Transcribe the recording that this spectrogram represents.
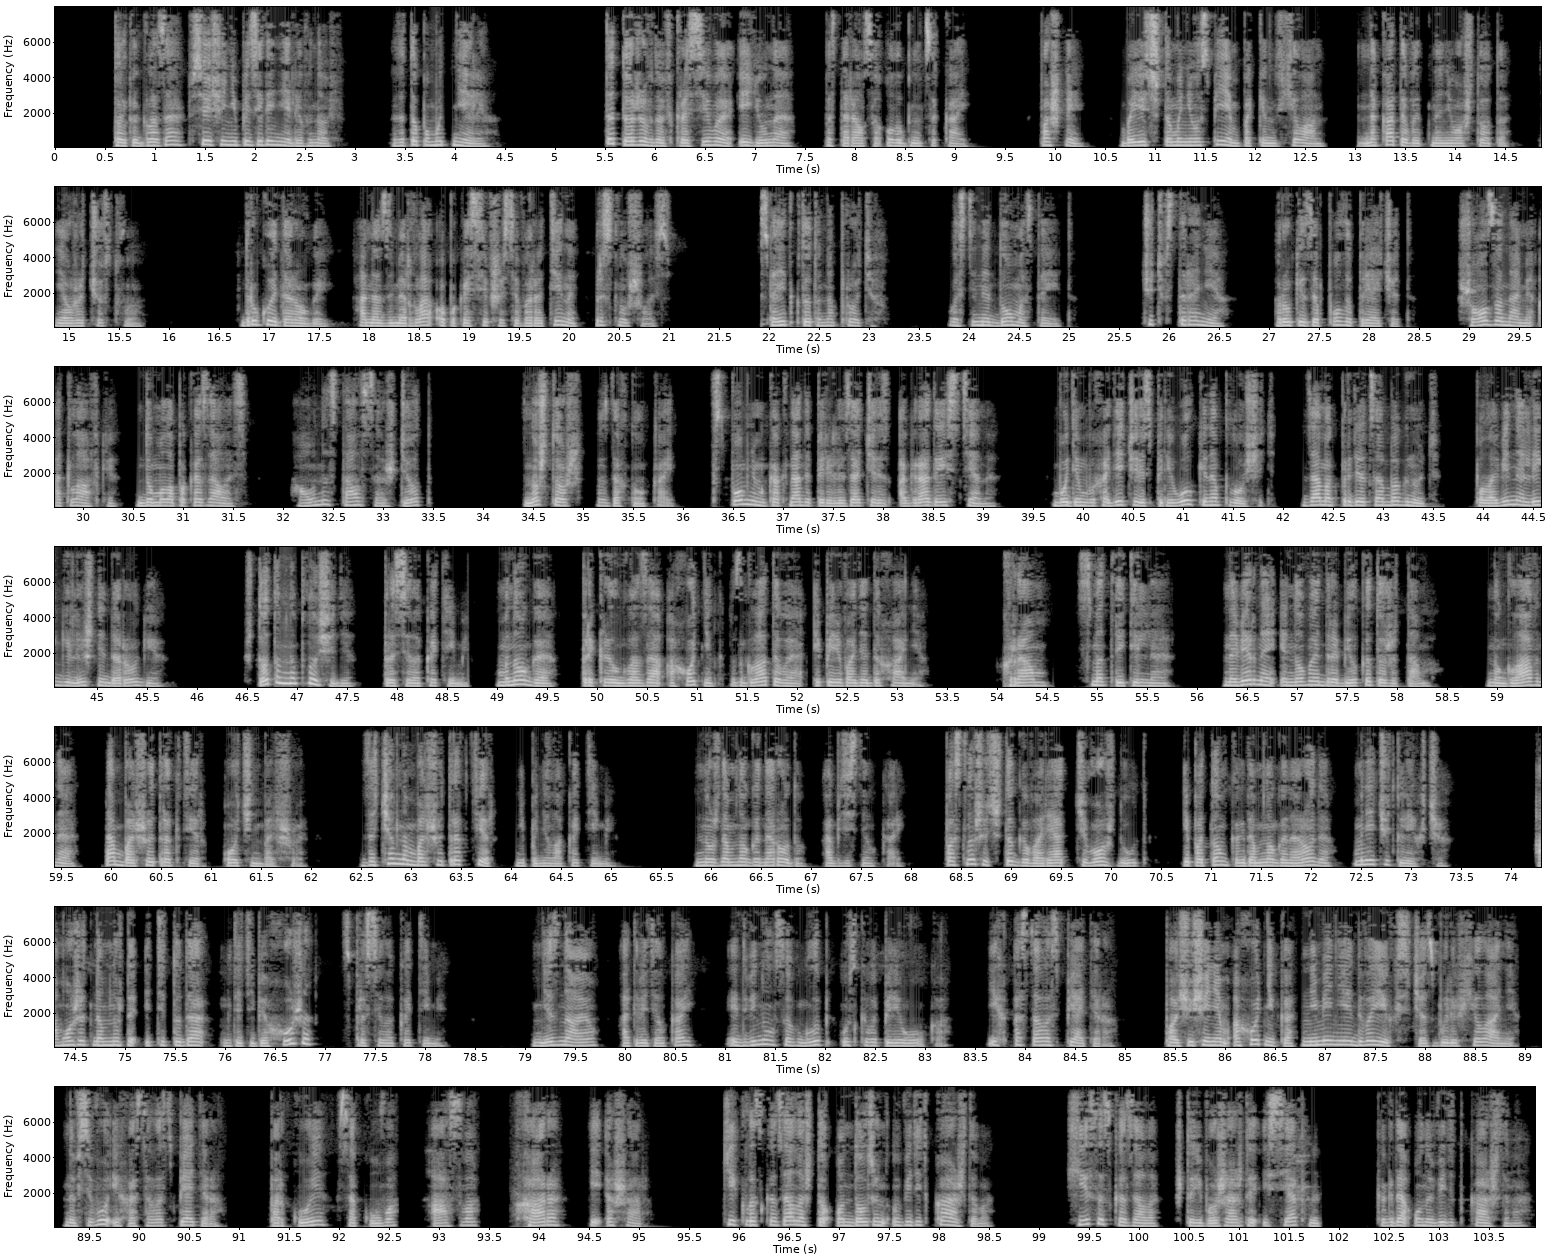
Только глаза все еще не позеленели вновь, зато помутнели. «Ты тоже вновь красивая и юная», — постарался улыбнуться Кай. «Пошли. Боюсь, что мы не успеем покинуть Хилан. Накатывает на него что-то, я уже чувствую». «Другой дорогой», она замерла у покосившейся воротины, прислушалась. Стоит кто-то напротив. У стены дома стоит. Чуть в стороне. Руки за полы прячет. Шел за нами от лавки. Думала, показалось. А он остался, ждет. Ну что ж, вздохнул Кай. Вспомним, как надо перелезать через ограды и стены. Будем выходить через переулки на площадь. Замок придется обогнуть. Половина лиги лишней дороги. Что там на площади? – просила Катиме. «Многое», – прикрыл глаза охотник, сглатывая и переводя дыхание. «Храм, смотрительная. Наверное, и новая дробилка тоже там. Но главное, там большой трактир, очень большой. «Зачем нам большой трактир?» – не поняла Катеми. «Нужно много народу», – объяснил Кай. «Послушать, что говорят, чего ждут. И потом, когда много народа, мне чуть легче». «А может, нам нужно идти туда, где тебе хуже?» – спросила Катими. «Не знаю», – ответил Кай и двинулся вглубь узкого переулка. Их осталось пятеро. По ощущениям охотника, не менее двоих сейчас были в Хилане, но всего их осталось пятеро. Паркуя, Сакува, Асва, Хара и Эшар. Кикла сказала, что он должен увидеть каждого. Хиса сказала, что его жажда иссякнет, когда он увидит каждого.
